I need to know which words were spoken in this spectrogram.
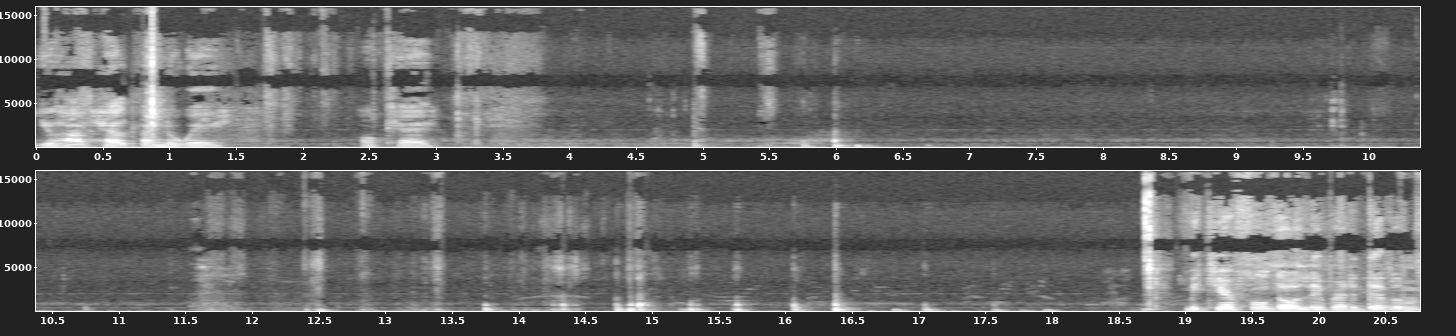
You have help on the way okay Be careful though, Libra. The devil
